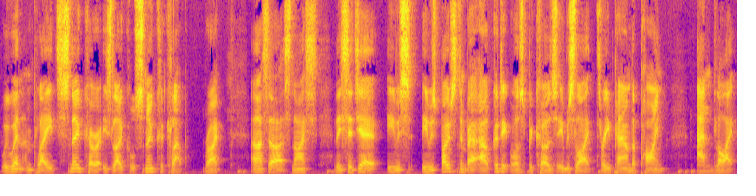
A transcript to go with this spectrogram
We went and played snooker at his local snooker club, right? And I said, "Oh, that's nice." And he said, "Yeah." He was he was boasting about how good it was because it was like three pound a pint and like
